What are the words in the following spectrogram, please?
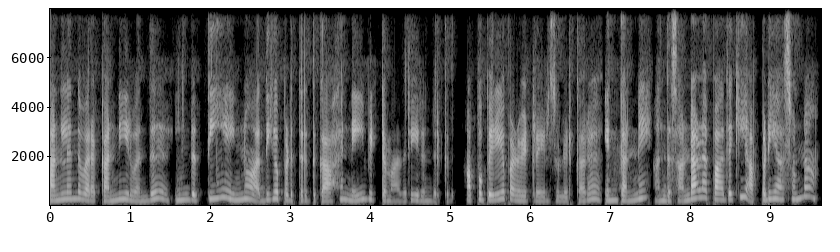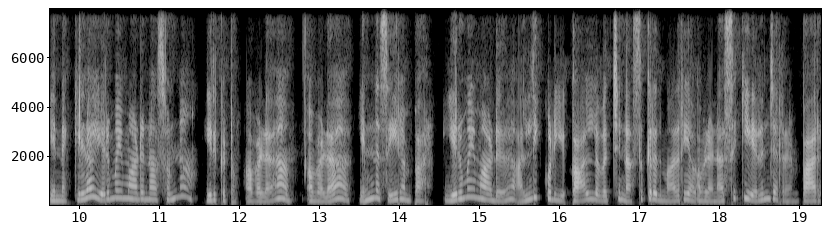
கண்ல இருந்து வர கண்ணீர் வந்து இந்த தீயை இன்னும் அதிகப்படுத்துறதுக்காக நெய் விட்ட மாதிரி இருந்திருக்குது. அப்போ பெரிய பழவேற்றையர் சொல்லியிருக்காரு என் கண்ணே அந்த சண்டாள பாதகி அப்படியா சொன்னா? என்ன கிளா எருமை மாடு நான் சொன்னா? இருக்கட்டும். அவளை அவளை என்ன செய்யறேன் பார்? எருமை மாடு அள்ளிக்கொடிய கால்ல வச்சு நசுக்கிறது மாதிரி அவளை நசுக்கி எரிஞ்சிடுறேன் பாரு.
